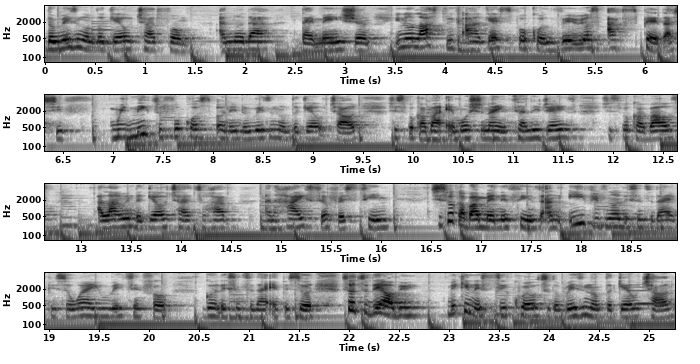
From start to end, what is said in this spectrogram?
the raising of the girl child from another dimension. You know, last week our guest spoke on various aspects that she f- we need to focus on in the raising of the girl child. She spoke about emotional intelligence. She spoke about allowing the girl child to have an high self-esteem she spoke about many things, and if you've not listened to that episode, why are you waiting for? Go listen to that episode. So, today I'll be making a sequel to the raising of the girl child.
